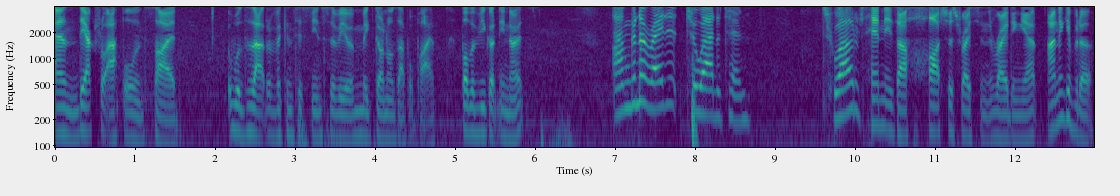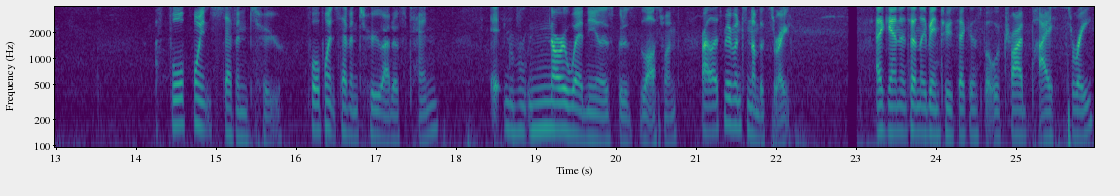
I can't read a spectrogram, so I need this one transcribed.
And the actual apple inside was that of a consistency of a McDonald's apple pie. Bob, have you got any notes? I'm going to rate it 2 out of 10. 2 out of 10 is our harshest rating yet. I'm going to give it a, a 4.72. 4.72 out of 10. It, nowhere near as good as the last one. All right, let's move on to number three. Again, it's only been two seconds, but we've tried pie three.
